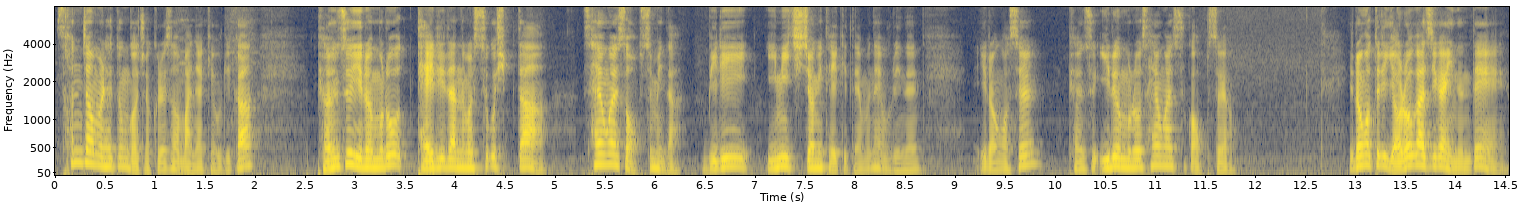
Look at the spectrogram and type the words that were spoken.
선점을 해둔 거죠. 그래서 만약에 우리가 변수 이름으로 del이라는 걸 쓰고 싶다 사용할 수 없습니다. 미리 이미 지정이 되어 있기 때문에 우리는 이런 것을 변수 이름으로 사용할 수가 없어요. 이런 것들이 여러 가지가 있는데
